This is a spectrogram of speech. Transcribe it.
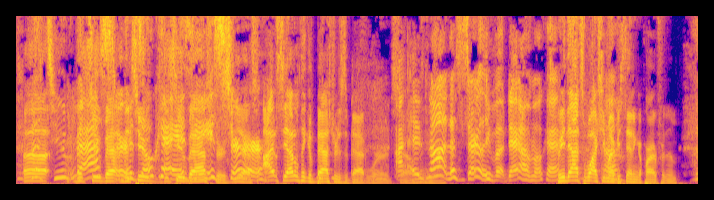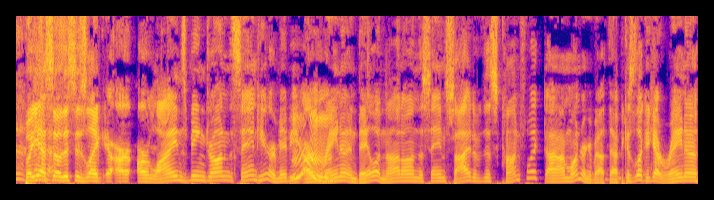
the uh, two the bastards. the two, okay, the two bastards. sure. Yes. I see. I don't think of bastard as a bad word. So, I, it's know. not necessarily, but damn, okay. I mean, that's why she might be Uh. standing apart from them. But yeah, so this is like, are, are lines being drawn in the sand here? Or maybe are Hmm. Rhaena and Baela not on the same side of this conflict? I, I'm wondering about that because look, you got Rhaena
